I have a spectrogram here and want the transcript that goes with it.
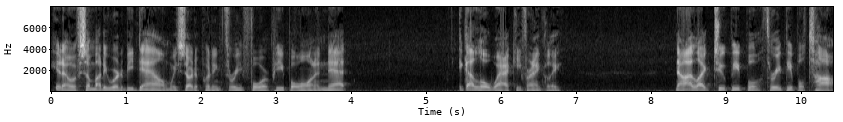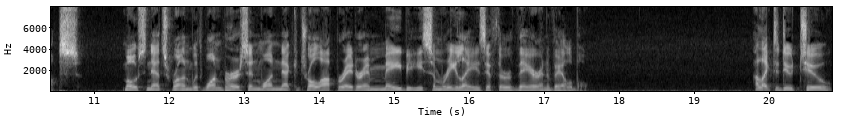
You know, if somebody were to be down, we started putting three, four people on a net. It got a little wacky, frankly. Now, I like two people, three people tops. Most nets run with one person, one net control operator, and maybe some relays if they're there and available. I like to do two,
